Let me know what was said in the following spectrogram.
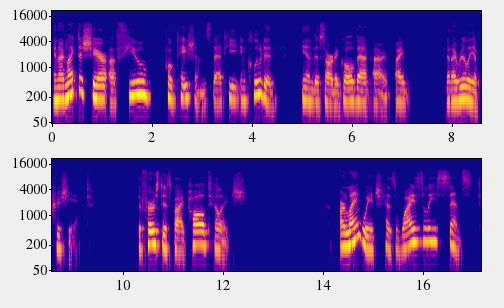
And I'd like to share a few quotations that he included in this article that I, I that I really appreciate. The first is by Paul Tillich. Our language has wisely sensed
